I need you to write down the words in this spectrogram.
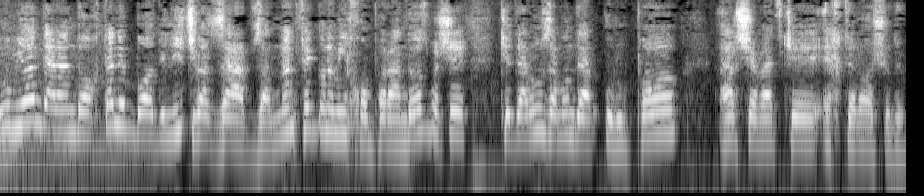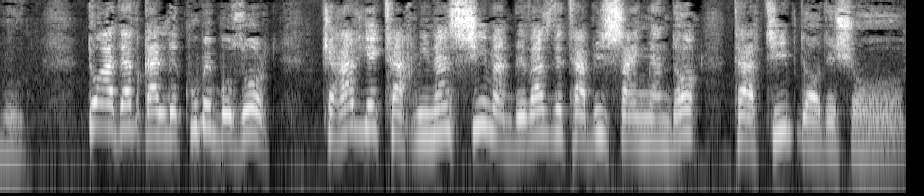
رومیان در انداختن بادلیچ و ضرب زن. من فکر کنم این خمپارانداز باشه که در اون زمان در اروپا عرض شود که اختراع شده بود. دو عدد قله کوب بزرگ که هر یک تخمینا سی من به وزن تبریز سنگ منداق ترتیب داده شد.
